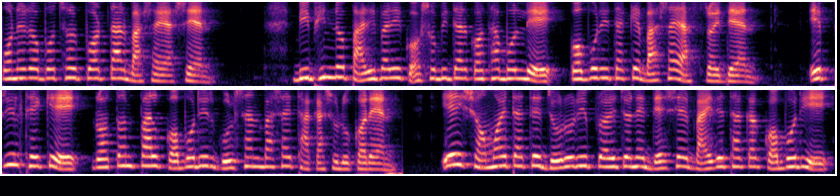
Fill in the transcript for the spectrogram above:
পনেরো বছর পর তার বাসায় আসেন। বিভিন্ন পারিবারিক অসুবিধার কথা বললে কবরী তাকে বাসায় আশ্রয় দেন। এপ্রিল থেকে রতন পাল কবরীর গুলশান বাসায় থাকা শুরু করেন। এই সময়টাতে জরুরি প্রয়োজনে দেশের বাইরে থাকা কবরী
